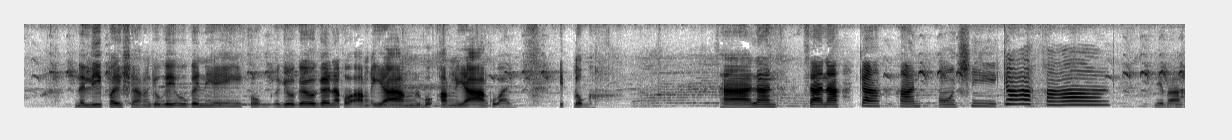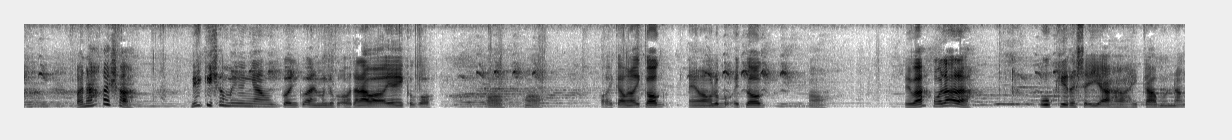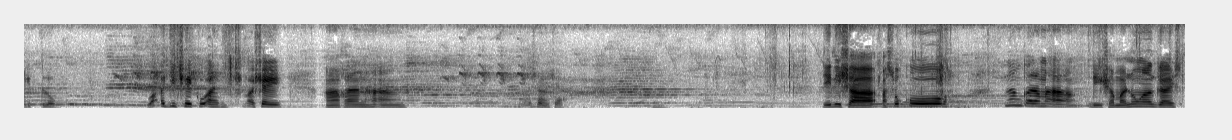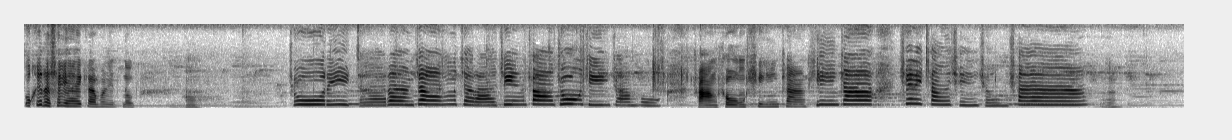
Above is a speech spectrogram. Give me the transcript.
Nalipay siya, gugay-ugay niya yung ikog. Gugay-ugay na ko ang iyang lubo, ang iyang kuan itlog. Salan sana kahan o sikahan. Di ba? Panaka siya. Di ki siya may nga kuan kuan magluko. Oh, tanawa, yan ikog oh. Oh, oh. Oh, ikaw na ikog. Ayun ang lubo itlog. Oh. Di ba? Wala ra. Okay ra sa iya hikamon ng itlog. Wa agi siya kuan. Wa siya ah kanan ang ano siya? Hmm. Dili siya masuko. Nang karang na di siya manunga guys. Okay ra siya hikamon itlog. Oh. Churi charang chang chara jing chang chung jing chang hong chang chung xing chang chiri chang chung chang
